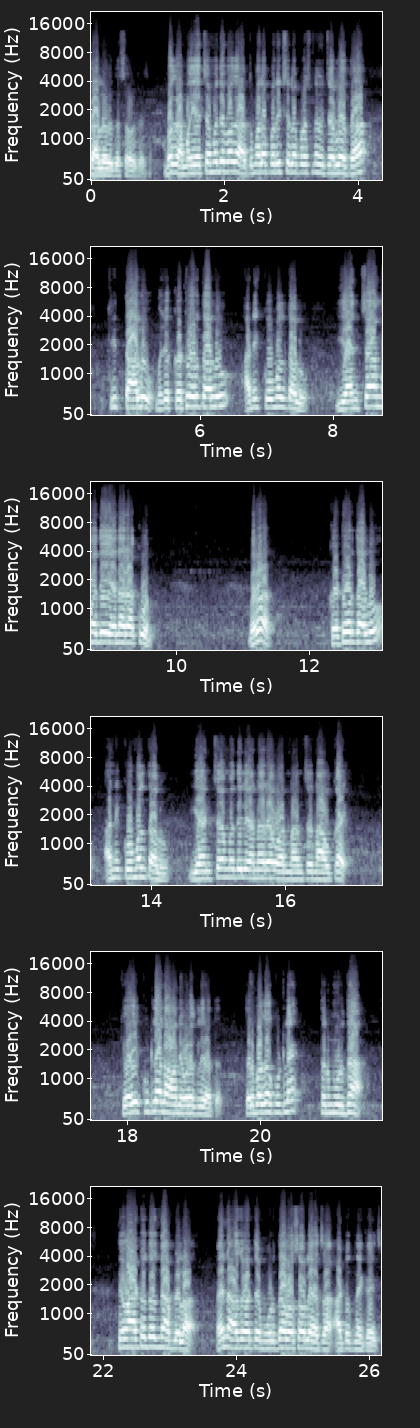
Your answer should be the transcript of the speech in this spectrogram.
तालव्य कसं ओळखायचं? बघा मग याच्यामध्ये बघा तुम्हाला परीक्षेला प्रश्न विचारला होता की तालू म्हणजे कठोर तालू आणि कोमल तालू यांच्यामध्ये येणारा कोण? बरोबर? कठोर तालू आणि कोमल तालू यांच्यामधील येणाऱ्या वर्णांचं नाव काय? किंवा हे कुठल्या नावाने ओळखले जातात? तर बघा कुठले? तर मुर्धा. तेव्हा आठवतच नाही आपल्याला. आहे ना? असं वाटतं मुर्धा बसवला याचा. आठवत नाही काहीच.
